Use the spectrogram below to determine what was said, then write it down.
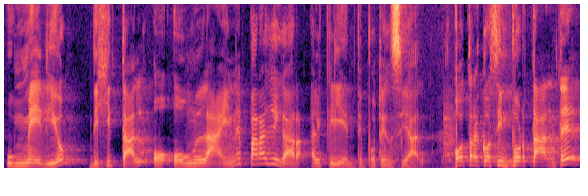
un medio digital o online para llegar al cliente potencial. Otra cosa importante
